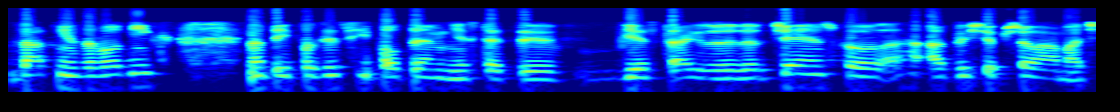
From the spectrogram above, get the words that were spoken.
zatnie zawodnik na tej pozycji, potem niestety jest tak, że, że ciężko, aby się przełamać.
